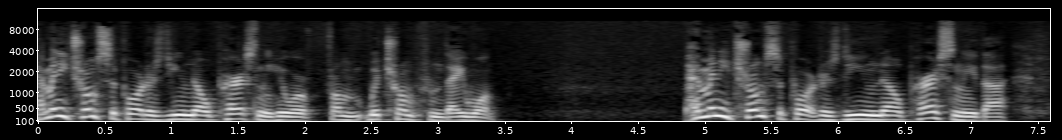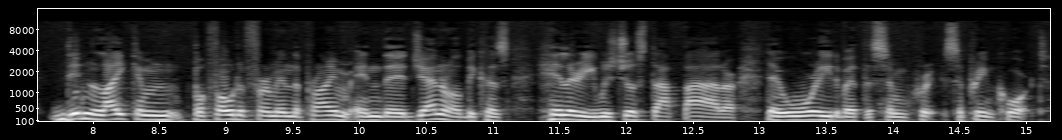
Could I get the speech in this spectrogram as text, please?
How many Trump supporters do you know personally who were from with Trump from day one? How many Trump supporters do you know personally that didn't like him but voted for him in the prime in the general because Hillary was just that bad, or they were worried about the Supreme Court?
